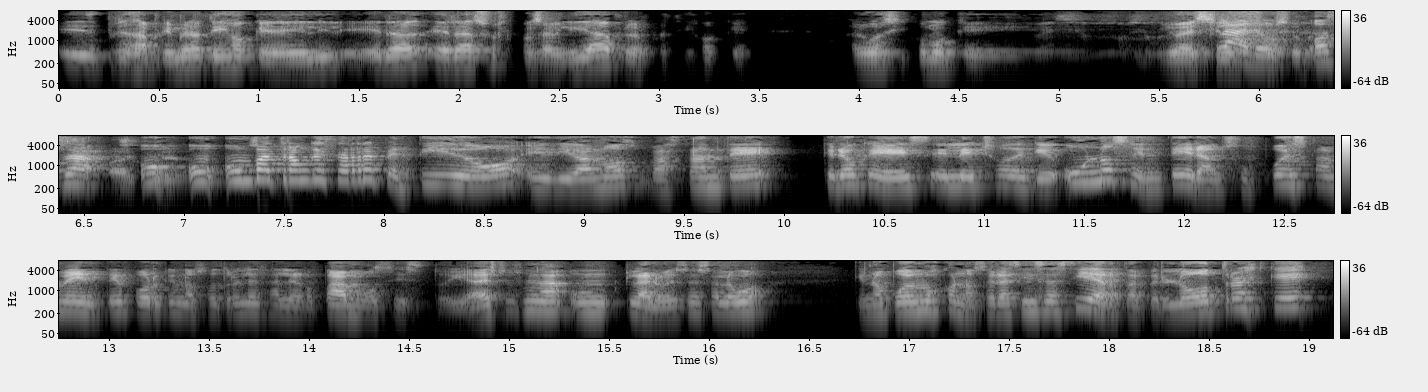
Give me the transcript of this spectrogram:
eh, pues, primero te dijo que él era, era su responsabilidad, pero después te dijo que algo así como que iba a decir claro, o sea, un, un, patrón que se ha repetido, eh, digamos, bastante creo que es el hecho de que unos se enteran supuestamente porque nosotros les alertamos esto. ¿ya? Eso es una, un, claro, eso es algo que no podemos conocer a ciencia cierta, pero lo otro es que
